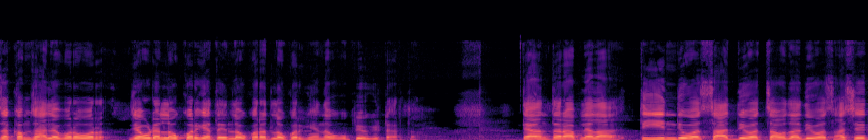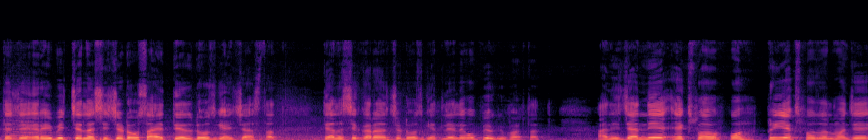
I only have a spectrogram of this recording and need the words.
जखम झाल्याबरोबर जेवढ्या लवकर घेता येईल लवकरात लवकर घेणं उपयोगी ठरतं. त्यानंतर आपल्याला तीन दिवस सात दिवस चौदा दिवस असे त्याचे रेबीजचे लसीचे डोस आहेत ते डोस घ्यायचे असतात. त्या लसीकरणाचे डोस घेतलेले उपयोगी पडतात. आणि ज्यांनी एक्सपो पो प्री एक्सपोजल म्हणजे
